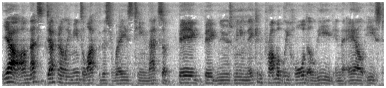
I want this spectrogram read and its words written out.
Yeah, um, that's definitely means a lot for this Rays team. That's a big, big news, meaning they can probably hold a lead in the AL East,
